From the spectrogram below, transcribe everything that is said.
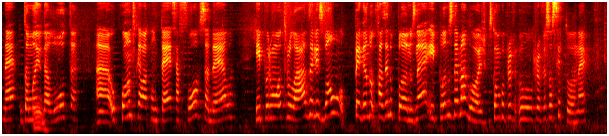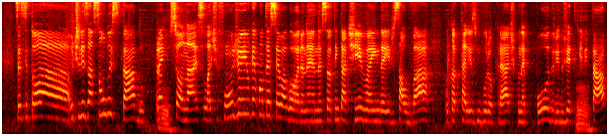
né, o tamanho da luta, o quanto que ela acontece, a força dela. E por um outro lado, eles vão pegando, fazendo planos, né? E planos demagógicos, como o professor citou, né? Você citou a utilização do Estado para impulsionar esse latifúndio e o que aconteceu agora, né? Nessa tentativa ainda aí de salvar o capitalismo burocrático, né? Podre do jeito que ele está.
